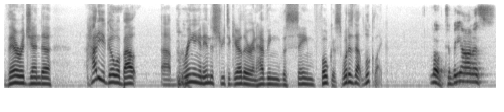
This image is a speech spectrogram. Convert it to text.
their agenda. How do you go about uh, bringing an industry together and having the same focus? What does that look like? Look, to be honest,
